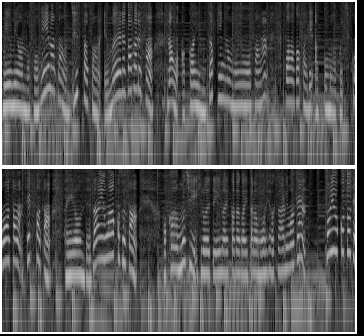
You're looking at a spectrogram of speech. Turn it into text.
みゆみソフィーナさん、ジスタさん、MLW さん、なお赤いミタキンの模様さん、スコア係アットマークちくわさん、せっかさん、フェイロンデザインワークスさん、他もし拾えていない方がいたら申し訳ありません。ということで、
